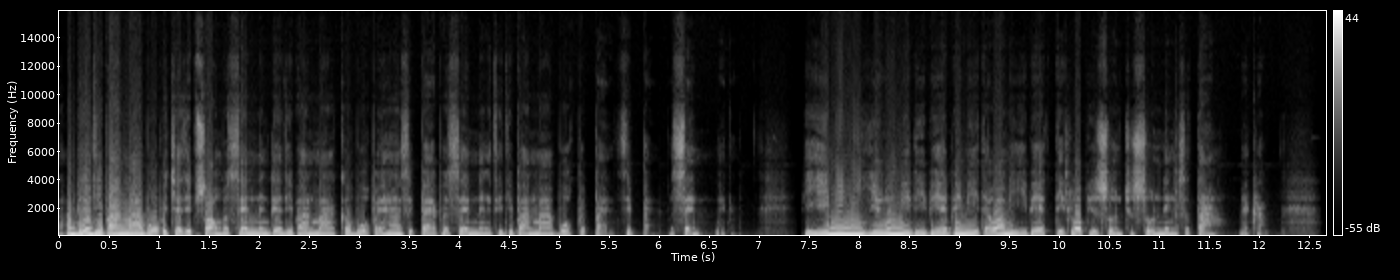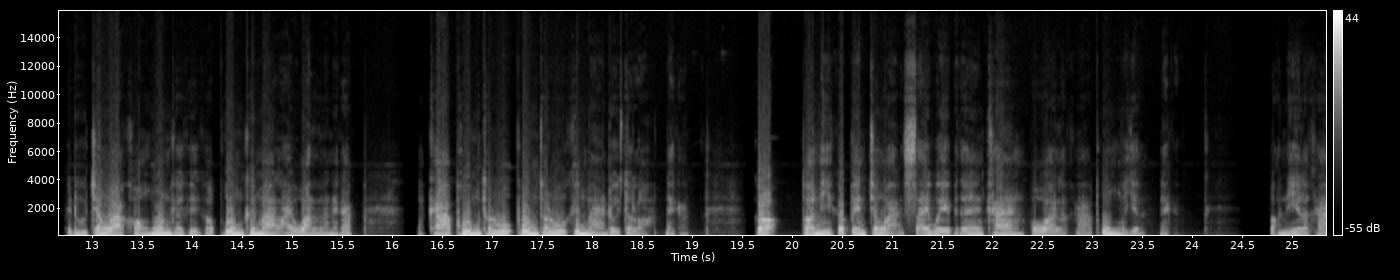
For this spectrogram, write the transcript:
สามเดือนที่ผ่านมาบวกไป 72%หนึ่งเดือนที่ผ่านมาก็บวกไป 58%หนึ่งที่ที่ผ่านมาบวกไป 88%นะครับ PE ไม่มี yield ไม่มี DPS ไม่มีแต่ว่ามี EPS ติดลบอยู่ 0.01 สตางค์นะครับ ไปดูจังหวะของหุ้นก็คือเขาพุ่งขึ้นมาหลายวันแล้วนะครับ ราคาพุ่งทะลุพุ่งทะลุขึ้นมาโดยตลอดนะครับ ก็ตอนนี้ก็เป็นจังหวะไซด์เวย์ไปทางด้านข้าง เพราะว่าราคาพุ่งมาเยอะนะครับ ตอนนี้ราคา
